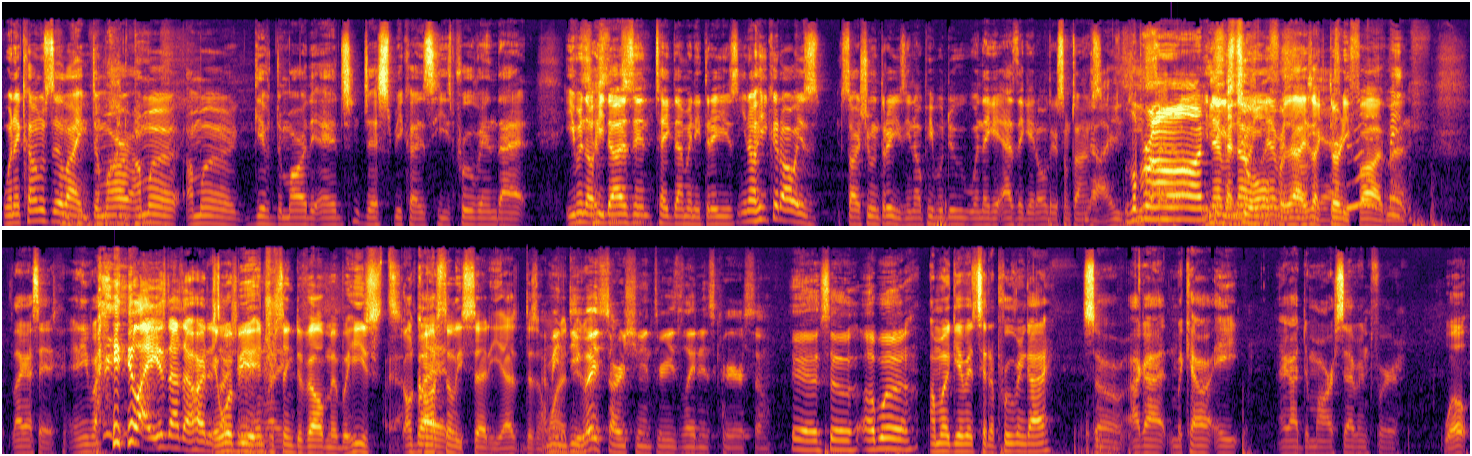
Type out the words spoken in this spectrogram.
When it comes to like Demar, I'm a I'm gonna give Demar the edge just because he's proven that even though he doesn't take that many threes, you know he could always start shooting threes. You know people do when they get as they get older sometimes. Yeah, he's, LeBron. He's You never too old never for that. He's like Yeah. 35, I mean, man. Like I said, anybody like it's not that hard to. It start would be shooting, an interesting like- development, but he's Yeah. constantly said he has doesn't I want mean, to D do Wade that. started shooting threes late in his career, so Yeah, so I'm gonna I'm gonna give it to the proven guy. So I got at eight. I got Demar seven for Well,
